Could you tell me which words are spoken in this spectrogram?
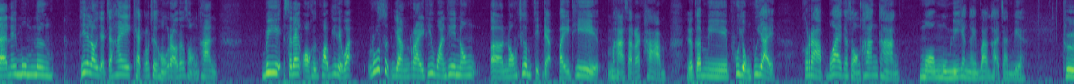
แต่ในมุมหนึ่งที่เราอยากจะให้แขกรับเชิญของเราทั้งสองท่านมีแสดงออกถึงความคิดเห็นว่ารู้สึกอย่างไรที่วันที่น้องเอน้องเชื่อมจิตเนี่ยไปที่มหาสารคาม แล้วก็มีผู้ยงผู้ใหญ่กราบไหว้กันสองข้างทาง มองมุมนี้ยังไงบ้างคะอาจารย์เบียร์คือ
